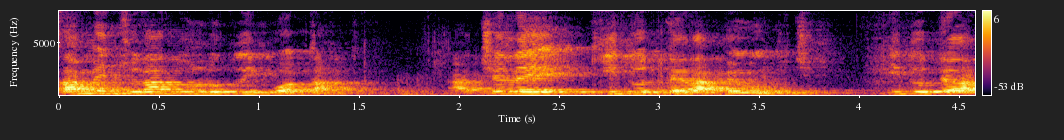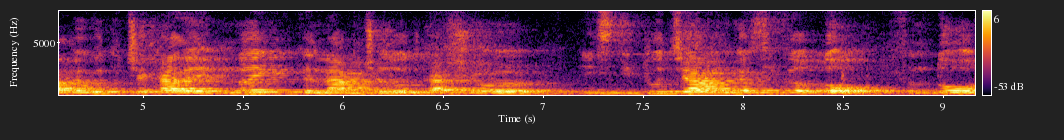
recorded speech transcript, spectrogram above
s-a menționat un lucru important. Acele ghiduri terapeutice. Ghiduri terapeutice care noi, când le-am cerut ca și o instituție, am găsit vreo două. Sunt două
